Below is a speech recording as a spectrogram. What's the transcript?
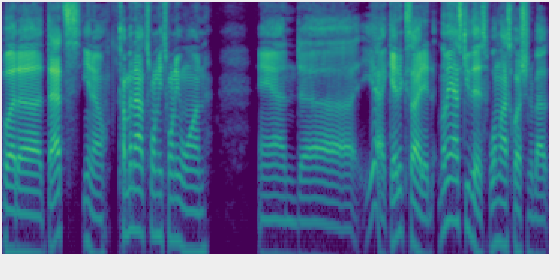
but uh, that's you know coming out 2021, and uh, yeah, get excited. Let me ask you this one last question about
